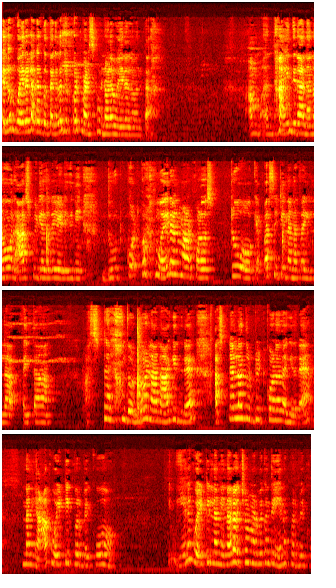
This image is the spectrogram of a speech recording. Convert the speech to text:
ಕೆಲವ್ರಿಗೆ ವೈರಲ್ ಆಗೋದು ಗೊತ್ತಾಗಲ್ಲ, ದುಡ್ಡು ಕೊಟ್ಟು ಮಾಡಿಸ್ಕೊಂಡವಳೆ ವೈರಲ್ ಅಂತ. ಅಮ್ಮ, ತಾಯಿಂದಿರ, ನಾನು ಲಾಸ್ಟ್ ವಿಡಿಯೋದಲ್ಲೇ ಹೇಳಿದ್ದೀನಿ ದುಡ್ಡು ಕೊಟ್ಕೊಂಡು ವೈರಲ್ ಮಾಡ್ಕೊಳ್ಳೋಷ್ಟು ಕೆಪಾಸಿಟಿ ನನ್ನ ಹತ್ರ ಇಲ್ಲ, ಆಯಿತಾ? ಅಷ್ಟೆಲ್ಲ ದೊಡ್ಡವಳು ನಾನು ಆಗಿದ್ರೆ ಅಷ್ಟೆಲ್ಲ ದುಡ್ಡು ಇಟ್ಕೊಳ್ಳೋದಾಗಿದ್ರೆ ನಾನು ಯಾಕೆ ವೈಟಿಗೆ ಬರಬೇಕು? ಏನಕ್ಕೆ ವೈಟ್ ಇಲ್ಲ? ನಾನು ಏನಾರು ಅಚೀವ್ ಮಾಡಬೇಕಂತ ಏನಕ್ಕೆ ಬರಬೇಕು?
